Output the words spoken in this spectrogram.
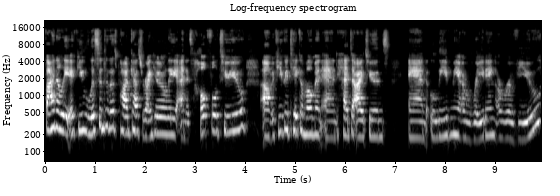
finally, if you listen to this podcast regularly and it's helpful to you, um, if you could take a moment and head to iTunes and leave me a rating or review,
